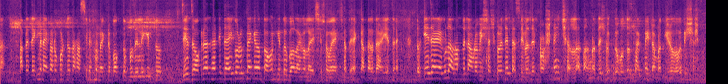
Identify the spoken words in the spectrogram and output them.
না। আপনি দেখবেন এখনও পর্যন্ত হাসিনা কোনো একটা বক্তব্য দিলে কিন্তু যে ঝগড়া ঝাঁটি যাই করুক না কেন তখন কিন্তু গলা গলা এসে সবাই একসাথে এক কাতারে দাঁড়িয়ে যায়। তো এই জায়গাগুলো আলহামদুলিল্লাহ আমরা বিশ্বাস করি যে ফ্যাসিবাদের প্রশ্নে ইনশাল্লাহ বাংলাদেশ ঐক্যবদ্ধ থাকবে এটা আমরা দৃঢ়ভাবে বিশ্বাস করি।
